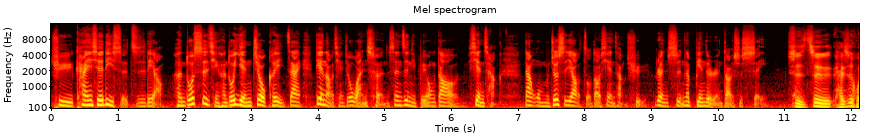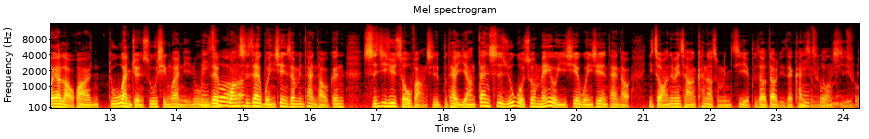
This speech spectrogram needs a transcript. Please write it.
去看一些历史的资料，很多事情、很多研究可以在电脑前就完成，甚至你不用到现场。但我们就是要走到现场去认识那边的人到底是谁。是，这个还是回到老话，读万卷书，行万里路。你在光是在文献上面探讨，跟实际去走访其实不太一样。但是如果说没有一些文献的探讨，你走到那边常常看到什么，你自己也不知道到底在看什么东西。没错，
